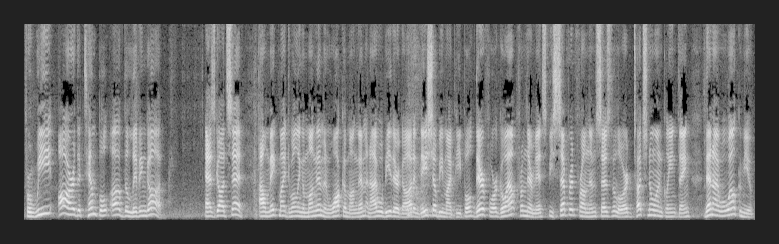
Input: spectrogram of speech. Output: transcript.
For we are the temple of the living God. As God said, I'll make my dwelling among them and walk among them, and I will be their God, and they shall be my people. Therefore, go out from their midst, be separate from them, says the Lord. Touch no unclean thing, then I will welcome you.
